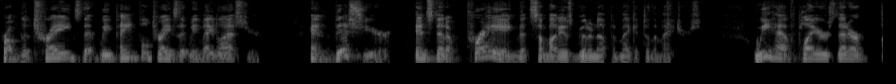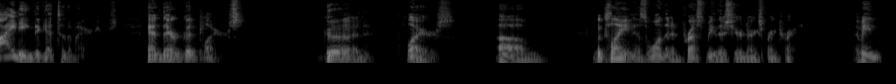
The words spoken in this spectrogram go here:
from the trades that we painful trades that we made last year, and this year instead of praying that somebody is good enough to make it to the majors, we have players that are fighting to get to the majors, and they're good players good players. Um, McLain is the one that impressed me this year during spring training. I mean,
